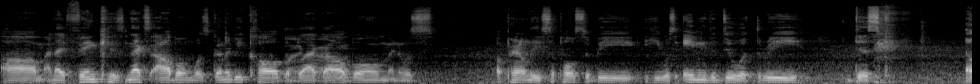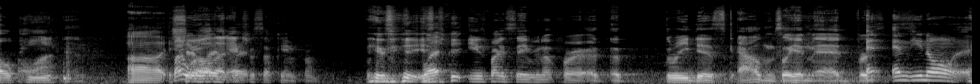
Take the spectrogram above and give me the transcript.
um, and I think his next album was gonna be called the Black Black Album. Album, and it was apparently supposed to be he was aiming to do a three disc LP. Lot. Uh, sure where all was, that but- extra stuff came from. He was, he, What? he was probably saving up for a, a three disc album, so he had mad verses. And, and you know,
